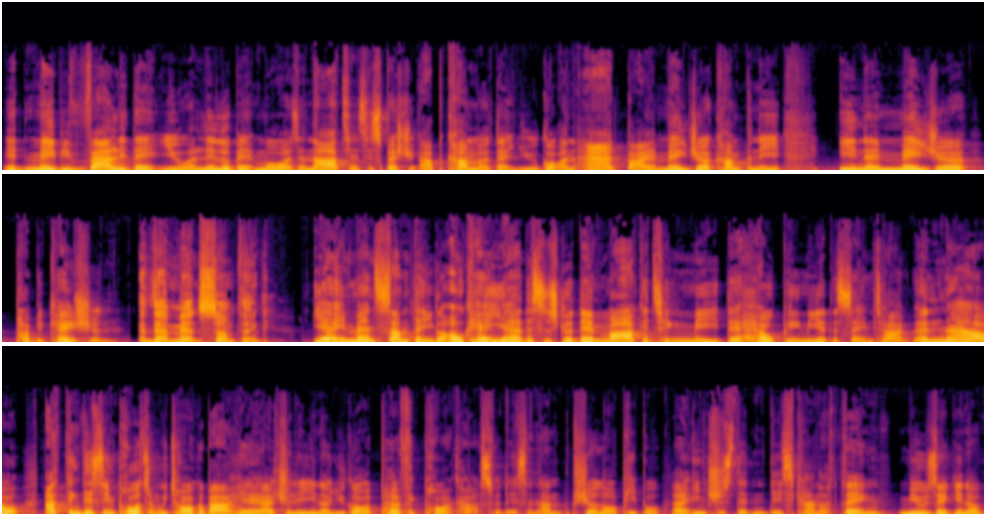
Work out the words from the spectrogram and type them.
it maybe validate you a little bit more as an artist especially upcomer that you got an ad by a major company in a major publication and that meant something yeah, it meant something. You go, okay, yeah, this is good. They're marketing me, they're helping me at the same time. And now I think this is important we talk about here actually. You know, you got a perfect podcast for this, and I'm sure a lot of people are interested in this kind of thing. Music, you know,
